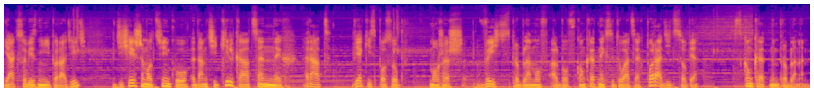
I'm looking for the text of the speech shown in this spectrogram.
Jak sobie z nimi poradzić? W dzisiejszym odcinku dam Ci kilka cennych rad, w jaki sposób możesz wyjść z problemów albo w konkretnych sytuacjach poradzić sobie z konkretnym problemem.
